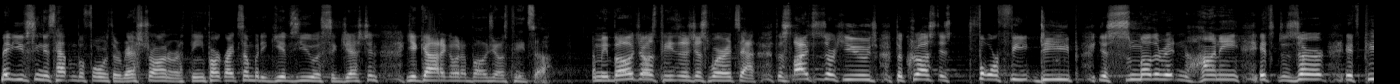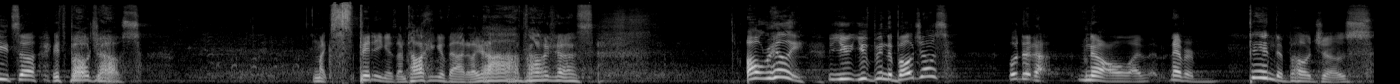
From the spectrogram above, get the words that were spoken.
Maybe you've seen this happen before with a restaurant or a theme park, right? Somebody gives you a suggestion. You got to go to Beau Jo's Pizza. I mean, Beau Jo's Pizza is just where it's at. The slices are huge. The crust is four feet deep. You smother it in honey. It's dessert. It's pizza. It's Beau Jo's. I'm like spitting as I'm talking about it. Like, ah, Beau Jo's. Oh, really? You, you've been to Beau Jo's? Well, no, I've never been to Beau Jo's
